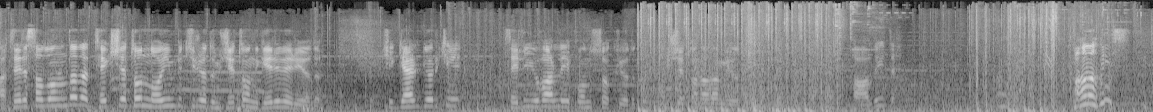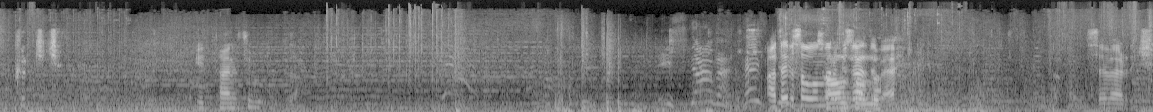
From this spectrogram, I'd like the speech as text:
Atari salonunda da tek jetonla oyun bitiriyordum. Jetonu geri veriyordu. Ki gel gör ki teli yuvarlayıp onu sokuyorduk. Bir jeton alamıyorduk. Pahalıydı. Anamız 42. Bir tanesi burada. Atari salonları Sağ ol, güzeldi sağ ol. be. Severdik.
